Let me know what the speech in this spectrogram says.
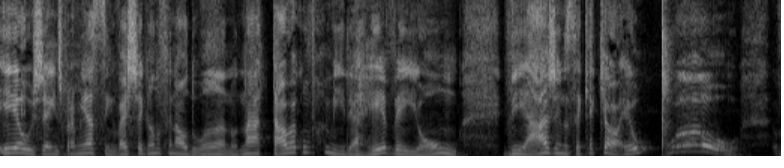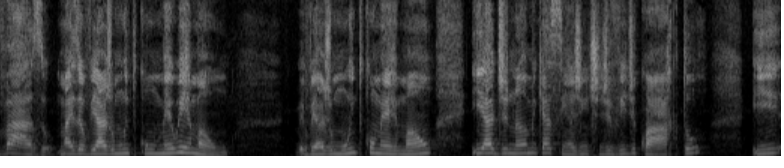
Eu, gente, pra mim é assim, vai chegando o final do ano, Natal é com família, Réveillon, viagem, não sei o que, aqui, ó, eu, uou, vaso. Mas eu viajo muito com o meu irmão. Eu viajo muito com meu irmão e a dinâmica é assim, a gente divide quarto e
